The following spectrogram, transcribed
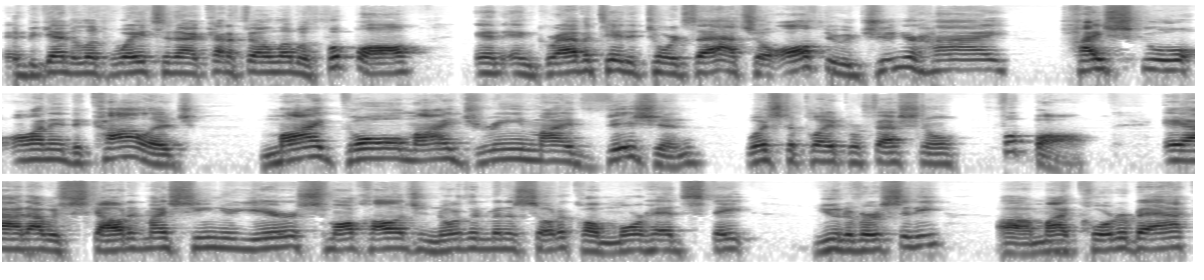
and began to lift weights. And I kind of fell in love with football and, and gravitated towards that. So all through junior high, high school, on into college, my goal, my dream, my vision was to play professional football. And I was scouted my senior year, small college in northern Minnesota called Moorhead State University. Uh, my quarterback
